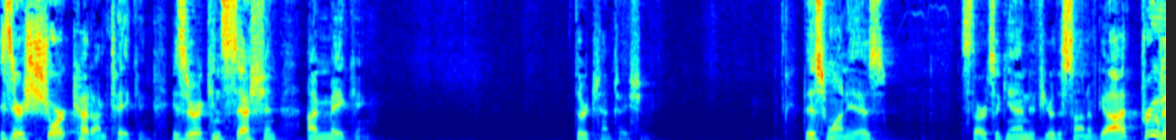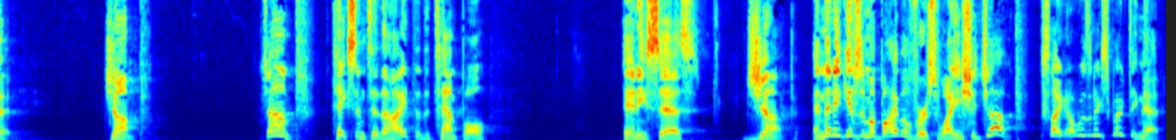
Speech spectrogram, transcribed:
Is there a shortcut I'm taking? Is there a concession I'm making? Third temptation. This one is starts again if you're the Son of God, prove it. Jump. Jump. Takes him to the height of the temple and he says, Jump. And then he gives him a Bible verse why he should jump. It's like, I wasn't expecting that.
